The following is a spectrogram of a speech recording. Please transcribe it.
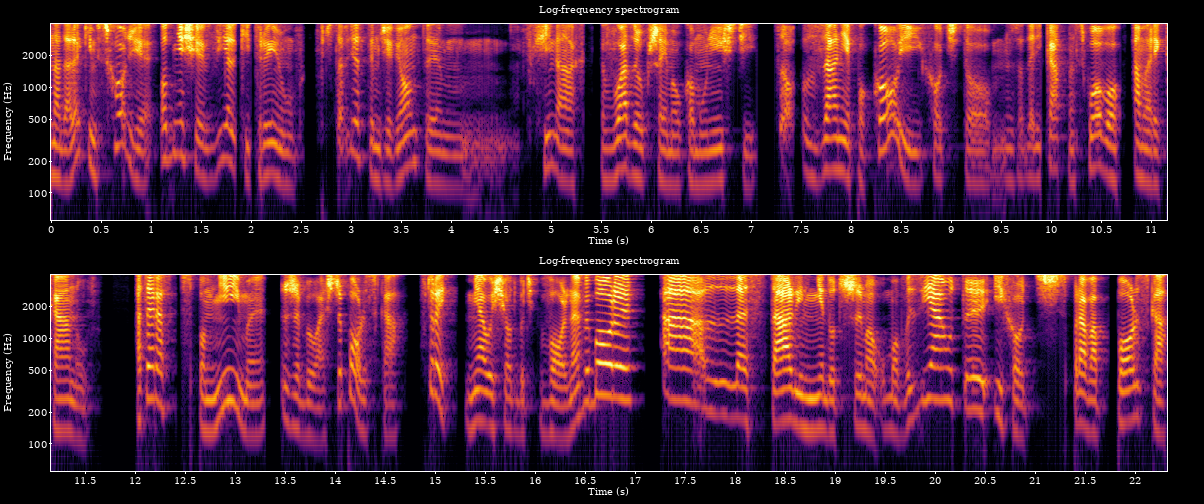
Na Dalekim Wschodzie odniesie wielki triumf. W 49 w Chinach władzę przejmą komuniści, co zaniepokoi, choć to za delikatne słowo, Amerykanów. A teraz wspomnijmy, że była jeszcze Polska, w której miały się odbyć wolne wybory, ale Stalin nie dotrzymał umowy z Jałty i choć sprawa polska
